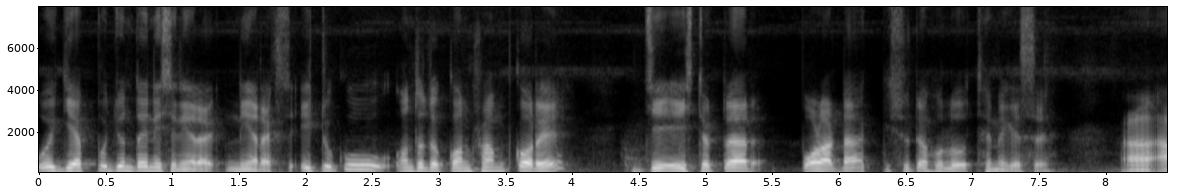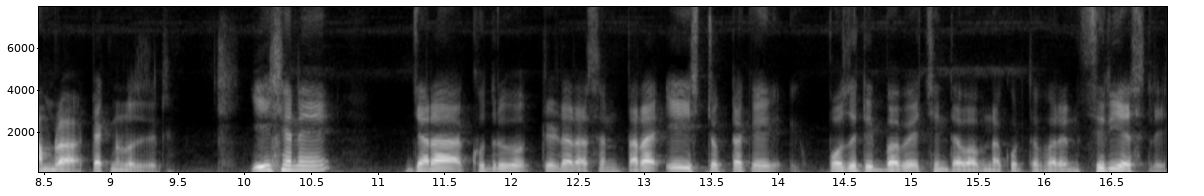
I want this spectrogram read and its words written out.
ওই গ্যাপ পর্যন্তই নিচে নিয়ে নিয়ে রাখছে। এইটুকু অন্তত কনফার্ম করে যে এই স্টকটার পড়াটা কিছুটা হলেও থেমে গেছে। আমরা টেকনোলজির এইখানে যারা ক্ষুদ্র ট্রেডার আছেন, তারা এই স্টকটাকে পজিটিভভাবে চিন্তা ভাবনা করতে পারেন সিরিয়াসলি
